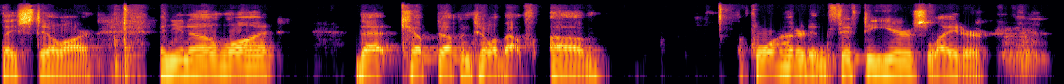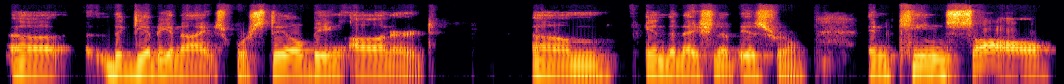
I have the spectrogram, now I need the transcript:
They still are. And you know what? That kept up until about um, 450 years later. Uh, the Gibeonites were still being honored um, in the nation of Israel. And King Saul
